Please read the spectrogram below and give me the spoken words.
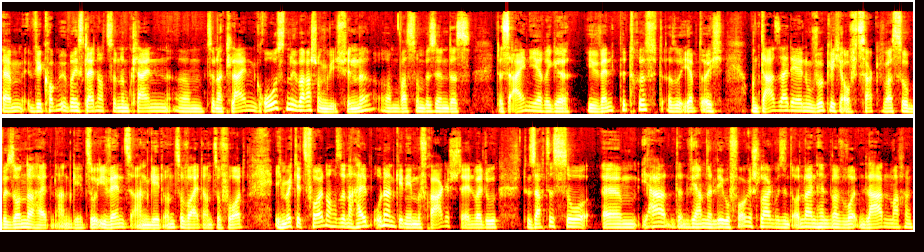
Ähm, wir kommen übrigens gleich noch zu einem kleinen, ähm, zu einer kleinen, großen Überraschung, wie ich finde, ähm, was so ein bisschen das, das einjährige Event betrifft. Also ihr habt euch, und da seid ihr ja nun wirklich auf Zack, was so Besonderheiten angeht, so Events angeht und so weiter und so fort. Ich möchte jetzt vorher noch so eine halb unangenehme Frage stellen, weil du, du sagtest so, ähm, ja, wir haben dann Lego vorgeschlagen, wir sind Online-Händler, wir wollten einen Laden machen,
